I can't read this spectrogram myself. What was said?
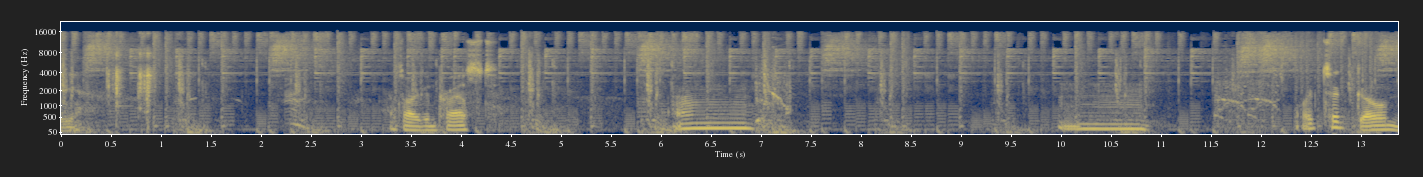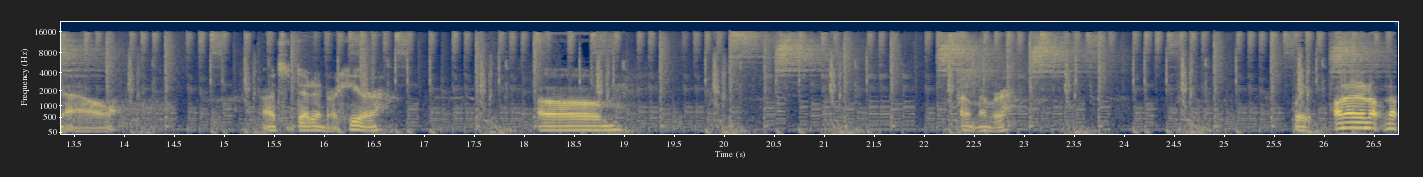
See. That's already been pressed. Um. mm, where to go now? Oh, it's a dead end right here. Um. I don't remember. Wait. Oh no no no no.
